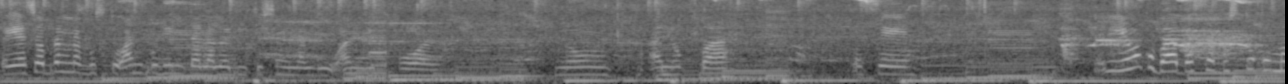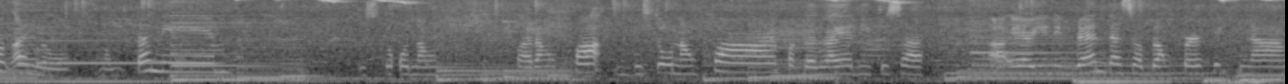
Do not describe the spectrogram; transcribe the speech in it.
Kaya sobrang nagustuhan ko din talaga dito sa naguan before. Nung ano pa. Kasi, ewan ko ba, basta gusto ko mag ano, magtanim. Gusto ko ng parang fa, gusto ko ng farm, paggagaya dito sa ah, area ni Brenda, sobrang perfect ng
